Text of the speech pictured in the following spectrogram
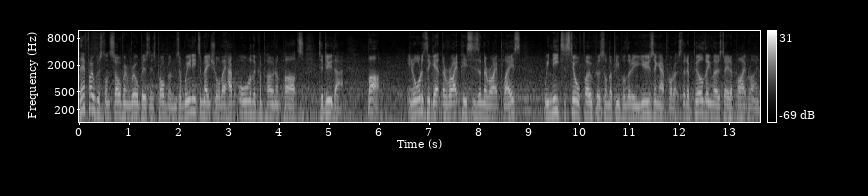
they're focused on solving real business problems, and we need to make sure they have all of the component parts to do that. But, in order to get the right pieces in the right place, we need to still focus on the people that are using our products, that are building those data pipeline.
